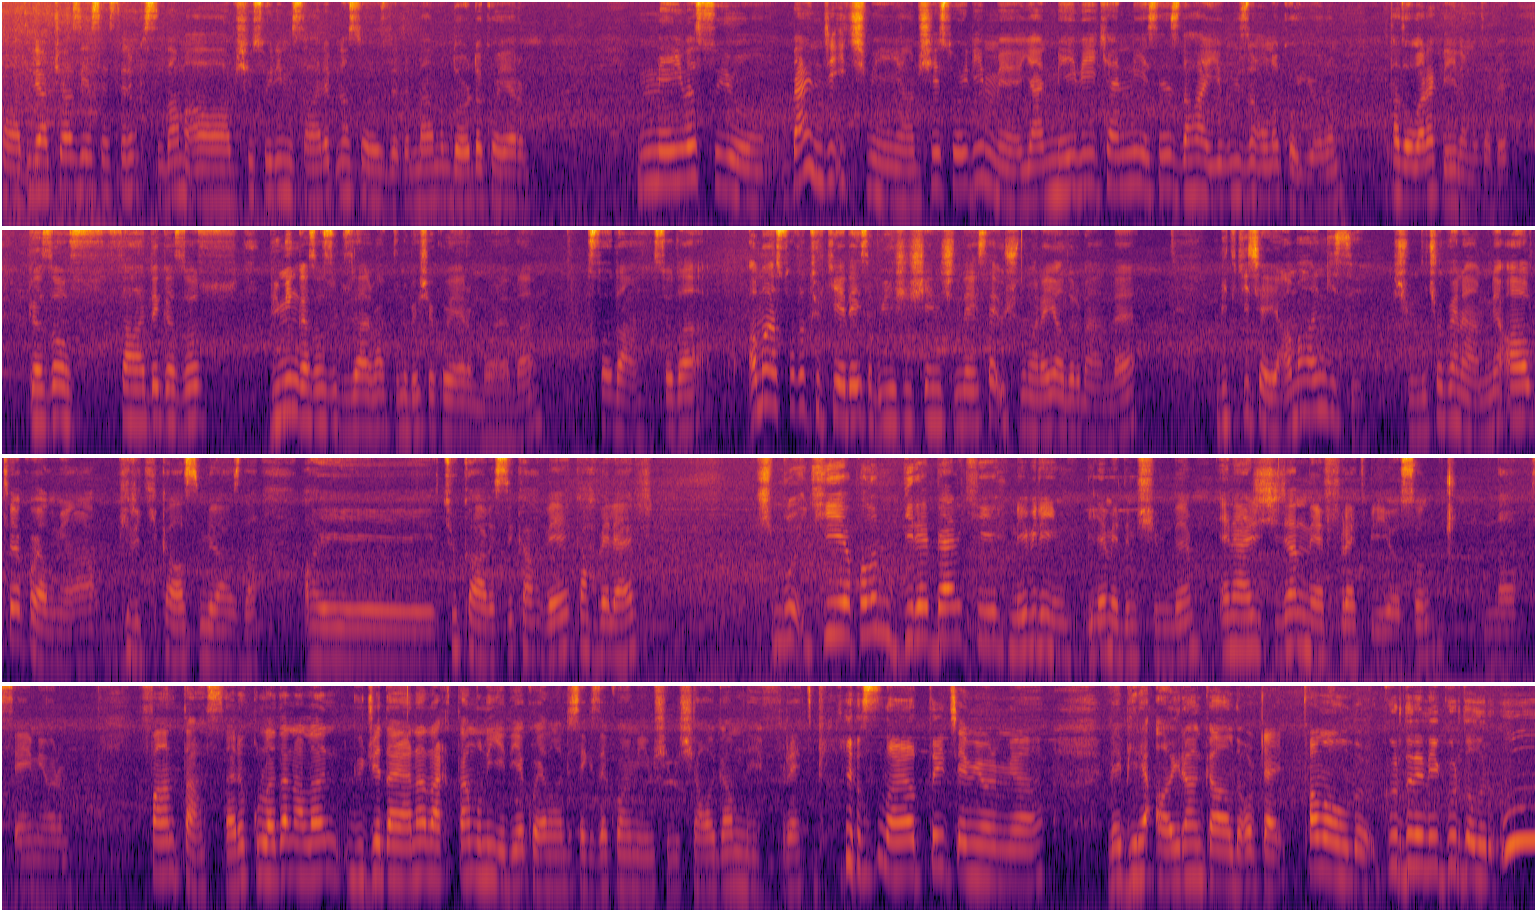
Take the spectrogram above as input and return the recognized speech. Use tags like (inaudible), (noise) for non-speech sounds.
Tatil yapacağız diye seslerim kısıldı ama aa bir şey söyleyeyim mi? Salep nasıl özledim. Ben bunu dörde koyarım. Meyve suyu. Bence içmeyin ya. Bir şey söyleyeyim mi? Yani meyveyi kendini yeseniz daha iyi. Bu yüzden ona koyuyorum. Tad olarak değil ama tabii. Gazoz. Sade gazoz. Bim'in gazozu güzel. Bak bunu 5'e koyarım bu arada. Soda. Soda. Ama soda Türkiye'deyse bu yeşil şişenin içindeyse 3 numarayı alır bende. Bitki çayı ama hangisi? Şimdi bu çok önemli. 6'ya koyalım ya. 1-2 kalsın biraz da. Ay Türk kahvesi, kahve, kahveler. Şimdi bu ikiyi yapalım. Bire belki ne bileyim bilemedim şimdi. Enerji içeceğim nefret biliyorsun. No sevmiyorum. Fanta. Sarı kuladan alan güce dayanaraktan bunu 7'ye koyalım. Hadi 8'e koymayayım şimdi. Şalgam nefret (laughs) biliyorsun. Hayatta içemiyorum ya. Ve biri ayran kaldı. Okey. Tam oldu. Kurdun en iyi kurd olur. Uuu.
